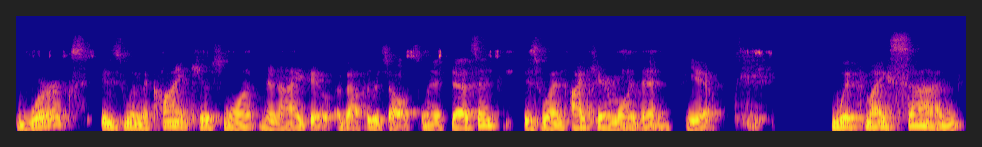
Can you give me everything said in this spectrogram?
works is when the client cares more than I do about the results. When it doesn't is when I care more than you. With my son,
